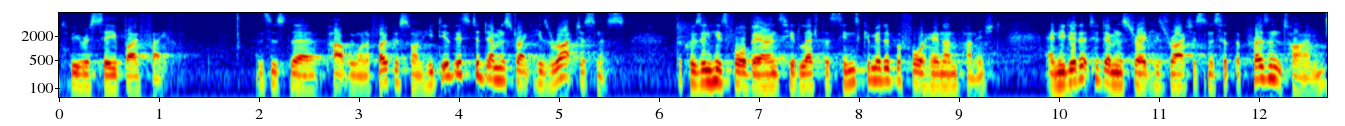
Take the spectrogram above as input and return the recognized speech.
to be received by faith. This is the part we want to focus on. He did this to demonstrate his righteousness, because in his forbearance he had left the sins committed beforehand unpunished, and he did it to demonstrate his righteousness at the present time,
